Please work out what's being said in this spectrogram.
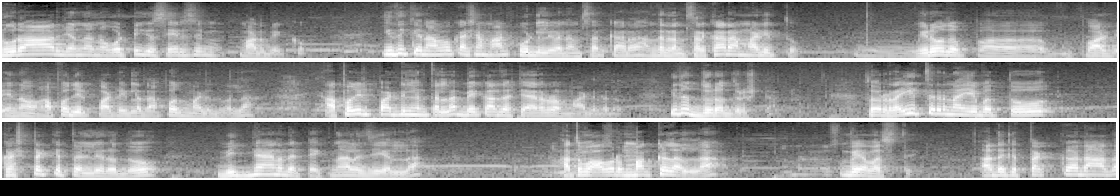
ನೂರಾರು ಜನನ ಒಟ್ಟಿಗೆ ಸೇರಿಸಿ ಮಾಡಬೇಕು. ಇದಕ್ಕೆ ನಾವು ಅವಕಾಶ ಮಾಡಿಕೊಡ್ಲಿಲ್ವ ನಮ್ಮ ಸರ್ಕಾರ? ಅಂದರೆ ನಮ್ಮ ಸರ್ಕಾರ ಮಾಡಿತ್ತು. ವಿರೋಧ ಪಾರ್ಟಿ, ಏನೋ ಅಪೋಸಿಟ್ ಪಾರ್ಟಿಗಳದ್ದು ಅಪೋಸ್ ಮಾಡಿದ್ವಲ್ಲ? ಅಪೋಸಿಟ್ ಪಾರ್ಟಿಲಿಂತಲ್ಲ ಬೇಕಾದಷ್ಟು ಯಾರೋ ಮಾಡಿದರು. ಇದು ದುರದೃಷ್ಟ. ಸೊ ರೈತರನ್ನ ಇವತ್ತು ಕಷ್ಟಕ್ಕೆ ತಳ್ಳಿರೋದು ವಿಜ್ಞಾನದ ಟೆಕ್ನಾಲಜಿ ಅಲ್ಲ, ಅಥವಾ ಅವ್ರ ಮಕ್ಕಳಲ್ಲ, ವ್ಯವಸ್ಥೆ. ಅದಕ್ಕೆ ತಕ್ಕನಾದ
